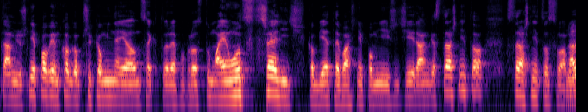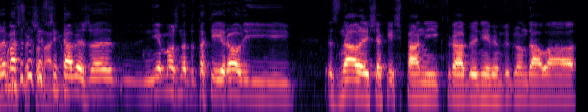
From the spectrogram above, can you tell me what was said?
tam już nie powiem kogo przypominające, które po prostu mają odstrzelić kobietę, właśnie pomniejszyć jej rangę. Strasznie to, strasznie to słabo. No ale właśnie też jest ciekawe, że nie można do takiej roli znaleźć jakiejś pani, która by, nie wiem, wyglądała,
